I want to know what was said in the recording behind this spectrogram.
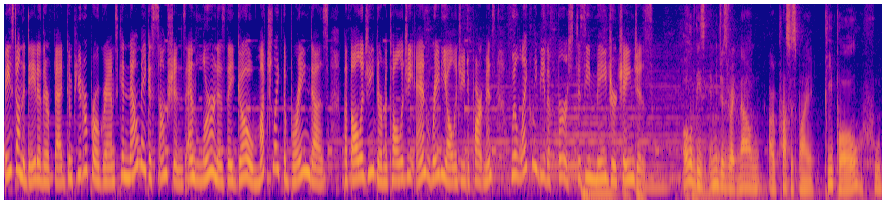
Based on the data they're fed, computer programs can now make assumptions and learn as they go, much like the brain does. Pathology, dermatology, and radiology departments will likely be the first to see major changes. All of these images right now are processed by people who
